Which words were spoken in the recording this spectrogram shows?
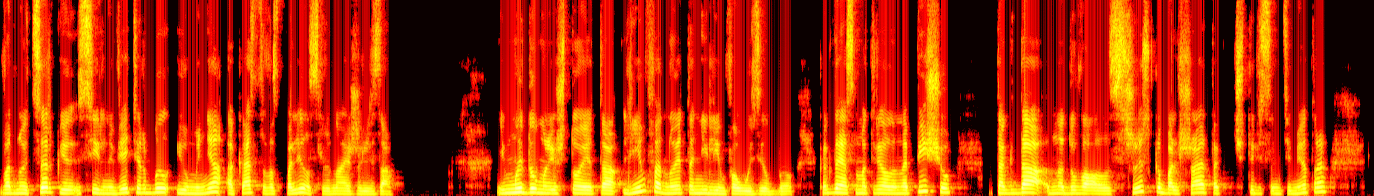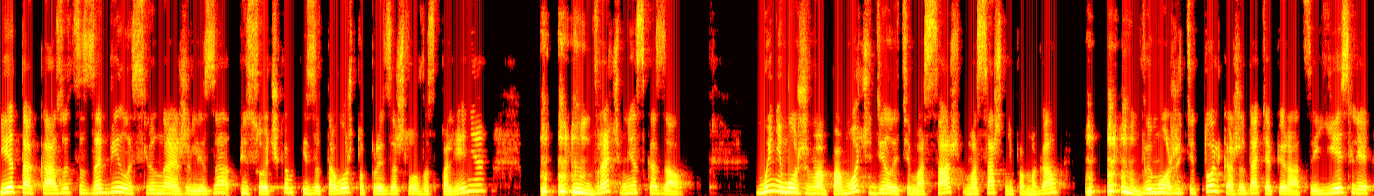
В одной церкви сильный ветер был, и у меня, оказывается, воспалилась слюная железа. И мы думали, что это лимфа, но это не лимфоузел был. Когда я смотрела на пищу, тогда надувалась шишка большая, так 4 сантиметра, и это, оказывается, забилась слюная железа песочком из-за того, что произошло воспаление. Врач мне сказал, мы не можем вам помочь, делайте массаж. Массаж не помогал. Вы можете только ожидать операции, если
